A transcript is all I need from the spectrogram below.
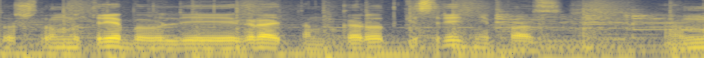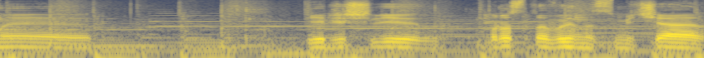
То, что мы требовали играть там короткий, средний пас, а мы перешли просто вынос мяча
